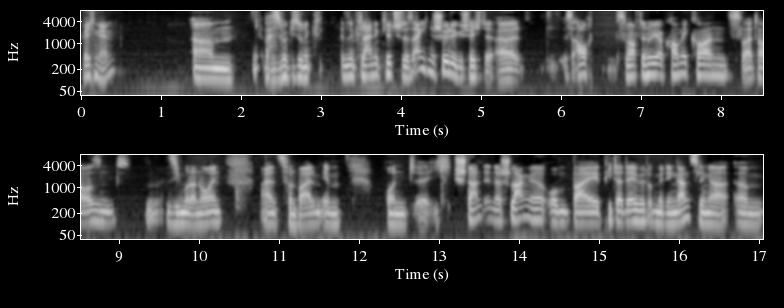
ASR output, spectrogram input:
Welchen denn? Ähm, das ist wirklich so eine, eine kleine Klitsche. Das ist eigentlich eine schöne Geschichte. Äh, ist auch, es war auf der New York Comic Con 2007 oder 2009, eins von beidem eben. Und äh, ich stand in der Schlange, um bei Peter David und mir den Ganzlinger, ähm,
